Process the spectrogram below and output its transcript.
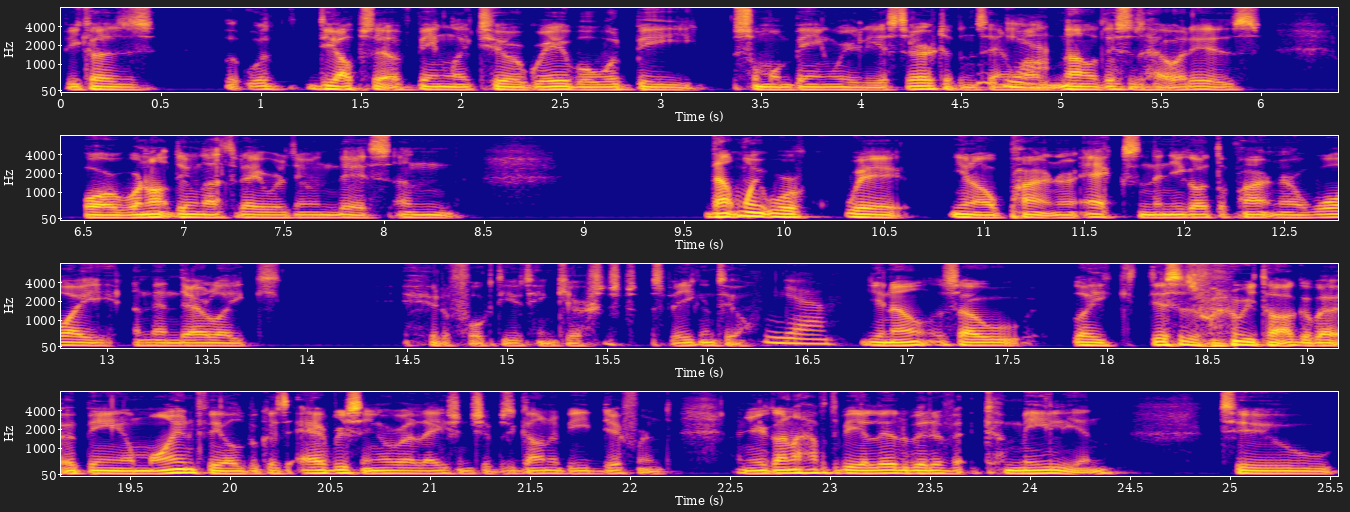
because the opposite of being like too agreeable would be someone being really assertive and saying, Yeah. "Well, no, this is how it is," or "We're not doing that today. We're doing this," and that might work with you know partner X, and then you go to partner Y, and then they're like, "Who the fuck do you think you're speaking to?" Yeah. You know, so like this is where we talk about it being a minefield because every single relationship is going to be different, and you're going to have to be a little bit of a chameleon to.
